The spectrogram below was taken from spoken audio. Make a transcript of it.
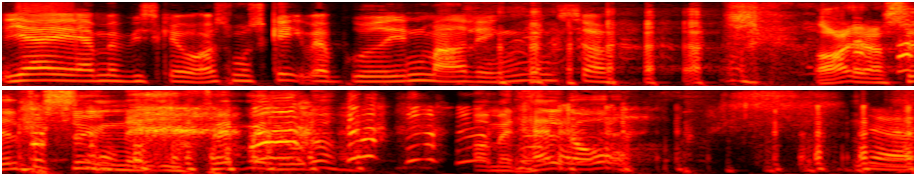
Ja, ja, men vi skal jo også måske være brudt ind meget længe, ikke? Så... Og jeg er selvforsynende i fem minutter om et halvt år. Ja.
